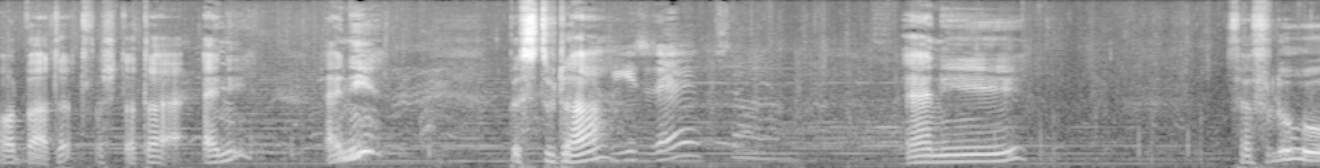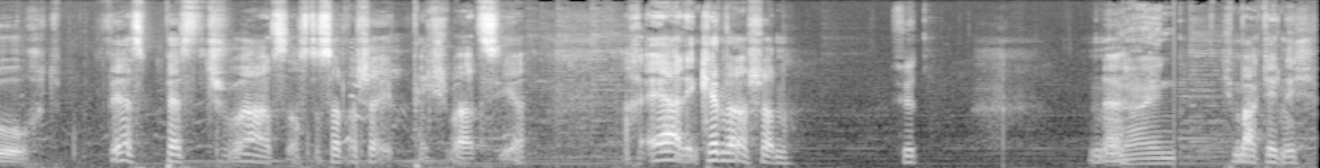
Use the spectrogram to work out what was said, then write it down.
Und wartet, was steht da? Annie? Annie? Bist du da? Wie seltsam. Annie? Verflucht. Wer ist pestschwarz? Ach, das hat wahrscheinlich pechschwarz hier. Ach, er, den kennen wir doch schon. Für- Nö. Nein, Ich mag den nicht.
